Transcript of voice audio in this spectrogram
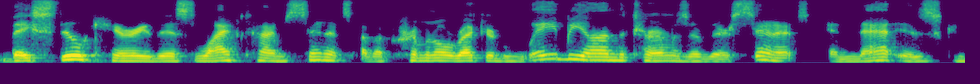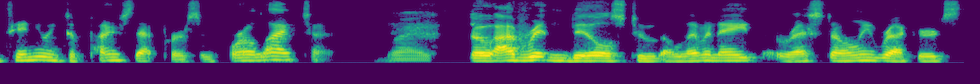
they still carry this lifetime sentence of a criminal record way beyond the terms of their sentence. And that is continuing to punish that person for a lifetime. Right. So I've written bills to eliminate arrest only records.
